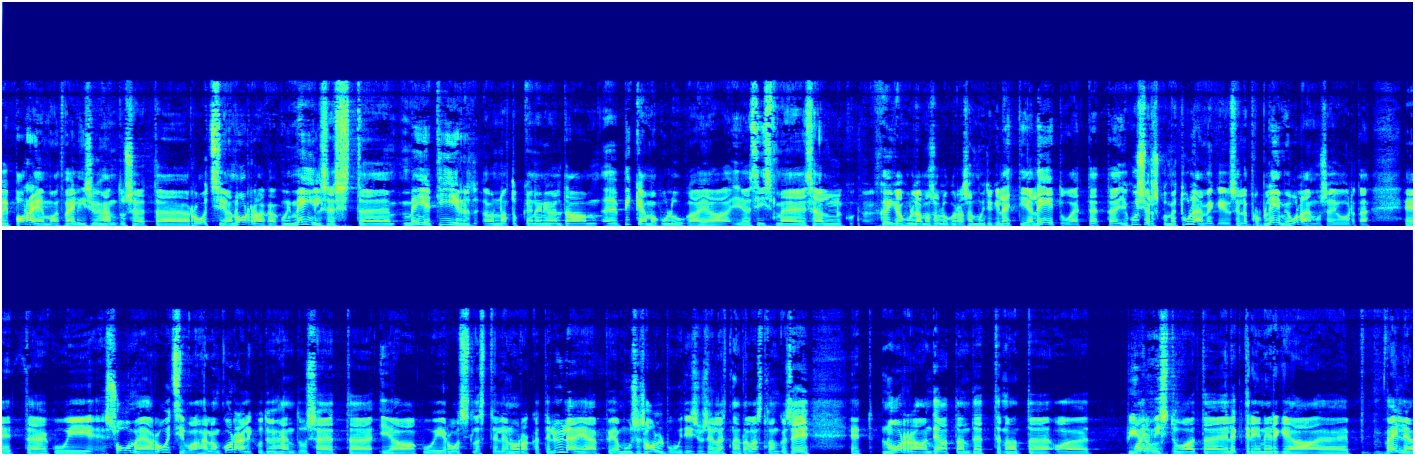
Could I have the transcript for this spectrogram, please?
või paremad välisühendused äh, Rootsi ja Norraga kui meil, sest äh, meie tiir on natukene nii-öelda äh, pikema kuluga ja, ja siis me seal kõige hullemas olukorras on muidugi Läti ja Leedu, et, et ja kusjuures, kui me tulemegi ju selle probleemi olemuse juurde et äh, kui Soome ja Rootsi vahel on korralikud ühendused äh, ja kui rootslastel ja norrakatel üle jääb ja muuseas halb uudis ju sellest nädalast on ka see, et Norra on teatanud, et nad äh, valmistuvad elektrienergia välja,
